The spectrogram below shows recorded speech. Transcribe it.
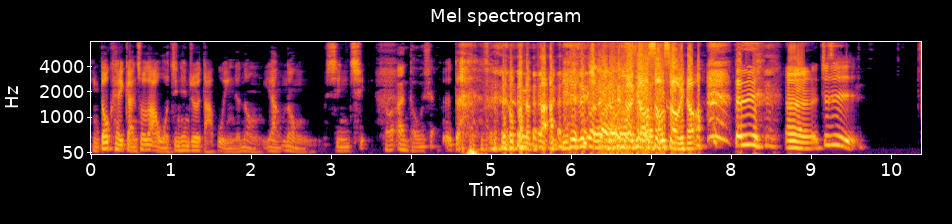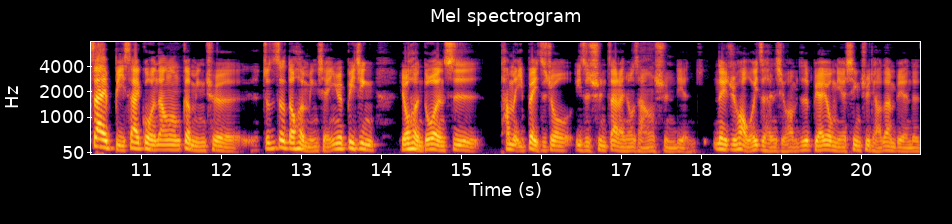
你都可以感受到我今天就是打不赢的那种样那种心情。然后按投降，对，没有办法，你是灌篮高手手摇。但是呃，就是在比赛过程当中更明确，就是这都很明显，因为毕竟有很多人是。他们一辈子就一直训在篮球场上训练，那句话我一直很喜欢，就是不要用你的兴趣挑战别人的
